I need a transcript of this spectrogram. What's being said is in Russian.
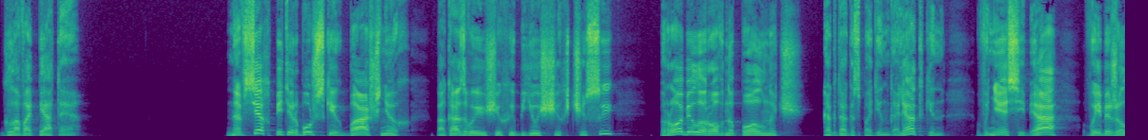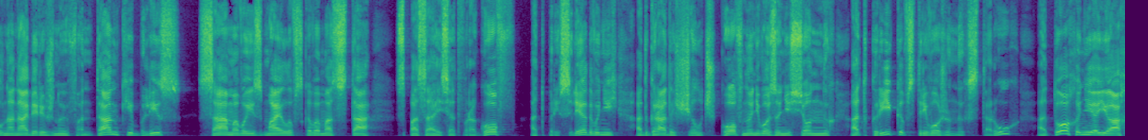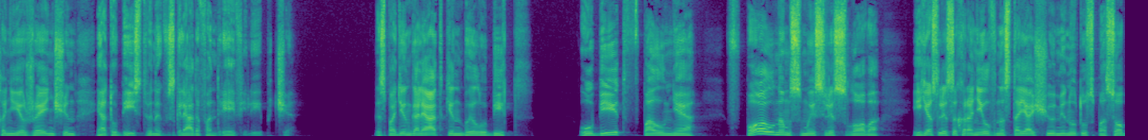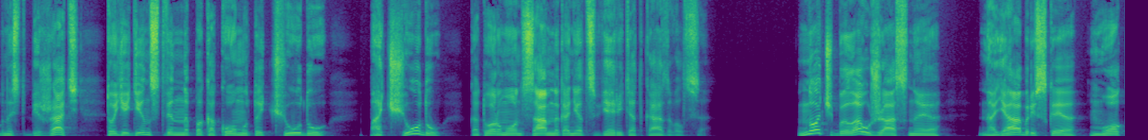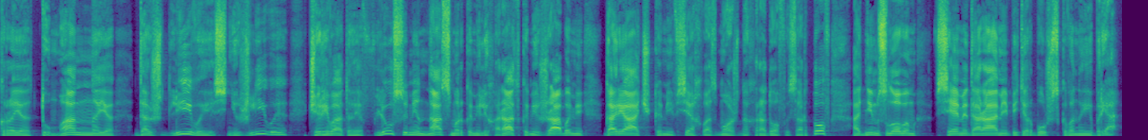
Глава пятая. На всех петербургских башнях, показывающих и бьющих часы, пробило ровно полночь, когда господин Галяткин вне себя выбежал на набережную Фонтанки близ самого Измайловского моста, спасаясь от врагов, от преследований, от града щелчков на него занесенных, от криков встревоженных старух — от оханья и аханья женщин и от убийственных взглядов Андрея Филипповича. Господин Галяткин был убит. Убит вполне, в полном смысле слова, и если сохранил в настоящую минуту способность бежать, то единственно по какому-то чуду, по чуду, которому он сам, наконец, верить отказывался. Ночь была ужасная — Ноябрьская, мокрая, туманная, дождливая, снежливая, чреватая флюсами, насморками, лихорадками, жабами, горячками всех возможных родов и сортов, одним словом, всеми дарами петербургского ноября.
